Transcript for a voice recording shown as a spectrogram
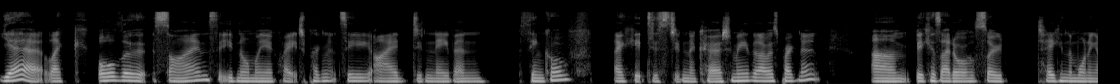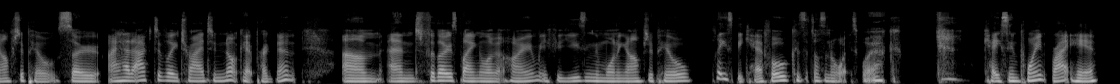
yeah, like all the signs that you'd normally equate to pregnancy, I didn't even think of. Like it just didn't occur to me that I was pregnant um, because I'd also taken the morning after pill. So I had actively tried to not get pregnant. Um, and for those playing along at home, if you're using the morning after pill, please be careful because it doesn't always work. Case in point, right here.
